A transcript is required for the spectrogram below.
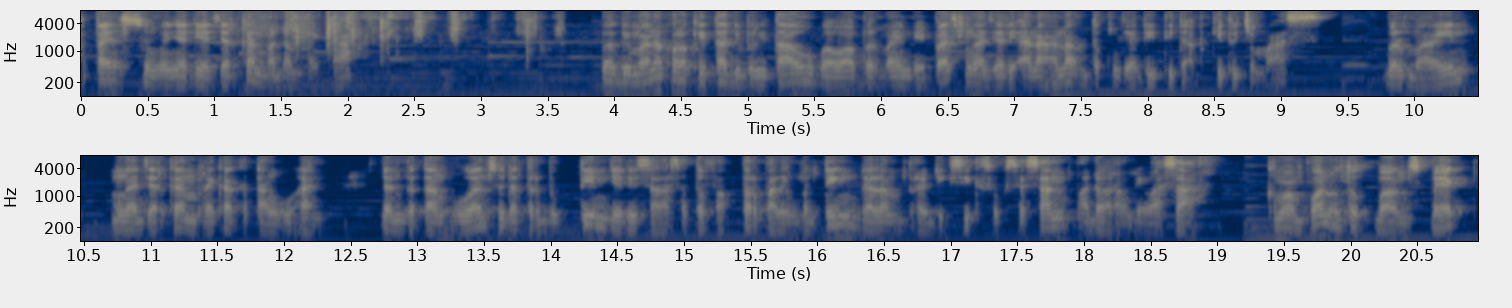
apa yang sesungguhnya diajarkan pada mereka? Bagaimana kalau kita diberitahu bahwa bermain bebas mengajari anak-anak untuk menjadi tidak begitu cemas? Bermain mengajarkan mereka ketangguhan, dan ketangguhan sudah terbukti menjadi salah satu faktor paling penting dalam prediksi kesuksesan pada orang dewasa. Kemampuan untuk bounce back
